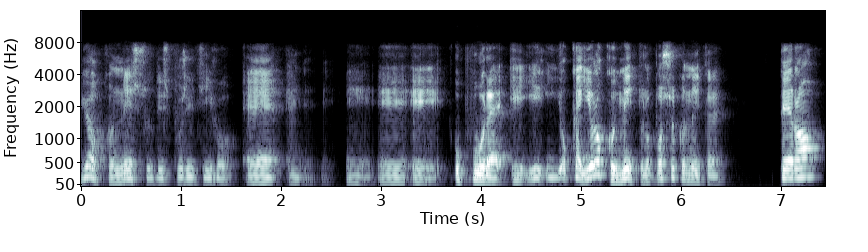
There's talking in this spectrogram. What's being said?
Io ho connesso il dispositivo, eh, eh, eh, oppure, ok, io lo connetto, lo posso connettere, però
